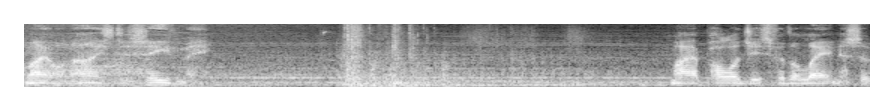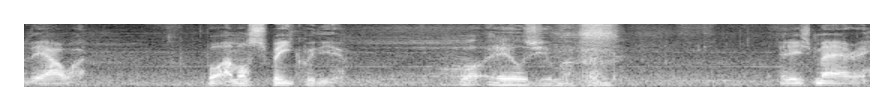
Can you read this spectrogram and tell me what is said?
My own eyes deceive me. My apologies for the lateness of the hour, but I must speak with you. What ails you, my friend? It is Mary.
